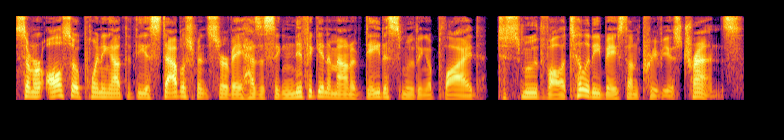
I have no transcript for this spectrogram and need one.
Some are also pointing out that the establishment survey has a significant amount of data smoothing applied to smooth volatility based on previous trends.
